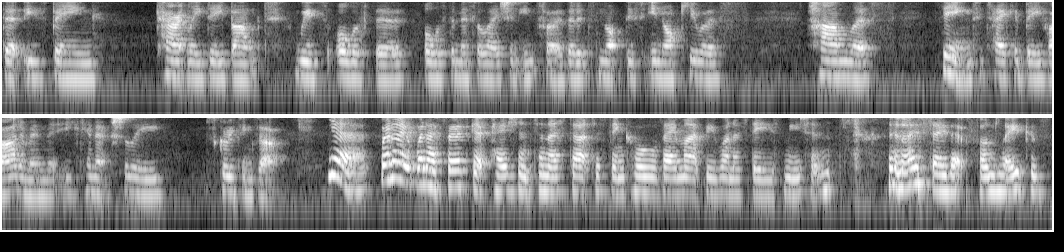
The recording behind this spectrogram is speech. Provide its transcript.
that is being currently debunked with all of the all of the methylation info that it's not this innocuous harmless thing to take a B vitamin that you can actually screw things up. Yeah, when I when I first get patients and I start to think, oh, they might be one of these mutants, and I say that fondly because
